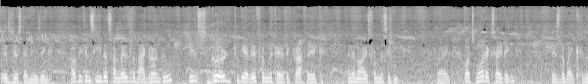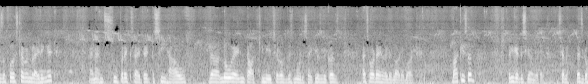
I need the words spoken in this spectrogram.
is just amazing. I hope you can see the sunrise in the background too. Feels good to be away from the chaotic traffic and the noise from the city. But what's more exciting is the bike. This is the first time I'm riding it and I'm super excited to see how the low end torquey nature of this motorcycle is because that's what I heard a lot about. Baki sab, we'll get to see on the road. Chalo, let's go.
